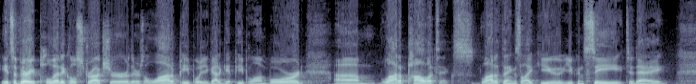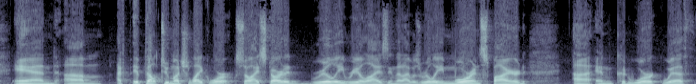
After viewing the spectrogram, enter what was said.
it's a very political structure. There's a lot of people. You got to get people on board. Um, a lot of politics. A lot of things like you you can see today, and um, I, it felt too much like work. So I started really realizing that I was really more inspired uh, and could work with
